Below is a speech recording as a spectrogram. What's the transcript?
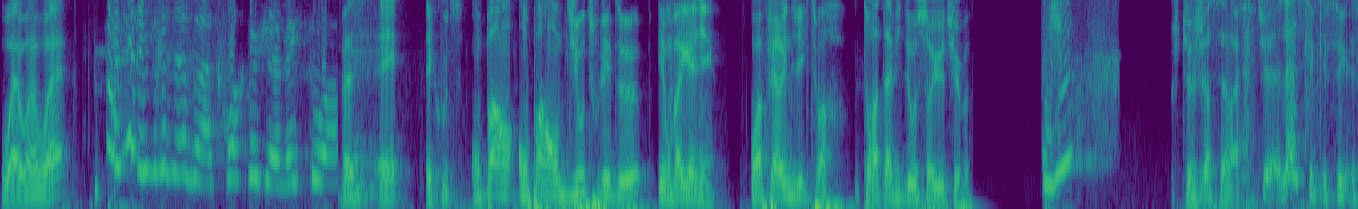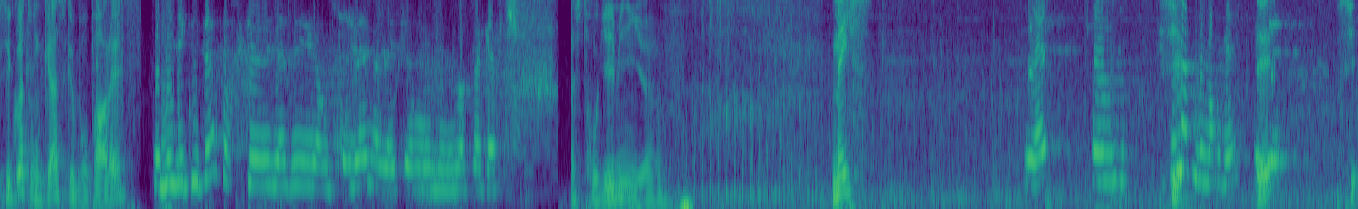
Ouais, ouais, ouais. J'arriverai jamais à croire que je suis avec toi. Vas-y, et écoute, on part, en, on part en duo tous les deux et on va gagner. On va faire une victoire. T'auras ta vidéo sur YouTube. Jure? Je te jure, c'est vrai. Tu- là, c'est- c'est c'est quoi ton casque pour parler? C'est des écouteurs parce que j'avais eu un problème avec euh, mon ancien casque. Astro Gaming. euh. Mace? Ouais euh, Si- Morgane Et- Ouais. Si.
